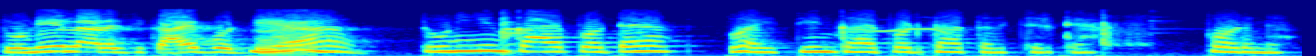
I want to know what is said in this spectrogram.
துணியில அழைச்சு காய போட்டியா? துணியும் காய போட்டேன் வைத்தியம் காய போட்டு தாத்த வச்சிருக்கேன். போடுங்க.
